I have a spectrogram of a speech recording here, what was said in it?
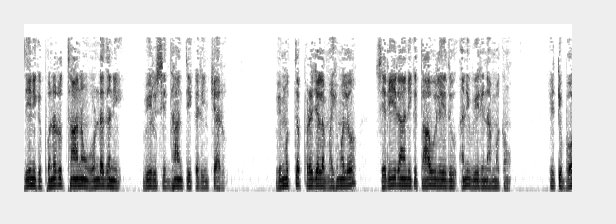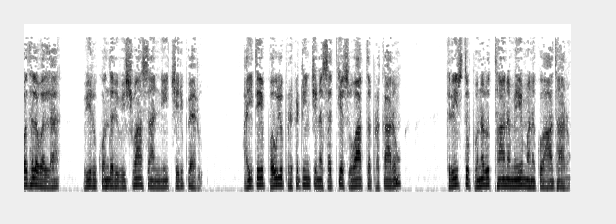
దీనికి పునరుత్నం ఉండదని వీరు సిద్ధాంతీకరించారు. విముక్త ప్రజల మహిమలో శరీరానికి తావులేదు అని వీరి నమ్మకం. ఇట్టి బోధల వల్ల వీరు కొందరి విశ్వాసాన్ని చెరిపారు. అయితే పౌలు ప్రకటించిన సత్య సువార్త ప్రకారం క్రీస్తు పునరుత్నమే మనకు ఆధారం.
